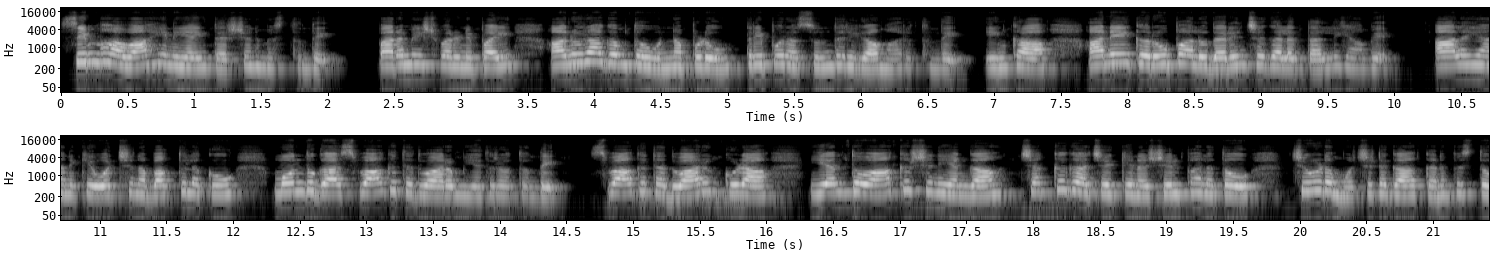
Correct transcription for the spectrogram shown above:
సింహవాహిని అయి దర్శనమిస్తుంది. పరమేశ్వరునిపై అనురాగంతో ఉన్నప్పుడు త్రిపుర సుందరిగా మారుతుంది. ఇంకా అనేక రూపాలు ధరించగల తల్లి ఆమె. ఆలయానికి వచ్చిన భక్తులకు ముందుగా స్వాగత ద్వారం ఎదురవుతుంది. స్వాగత ద్వారం కూడా ఎంతో ఆకర్షణీయంగా చక్కగా చెక్కిన శిల్పాలతో చూడముచ్చటగా కనిపిస్తూ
